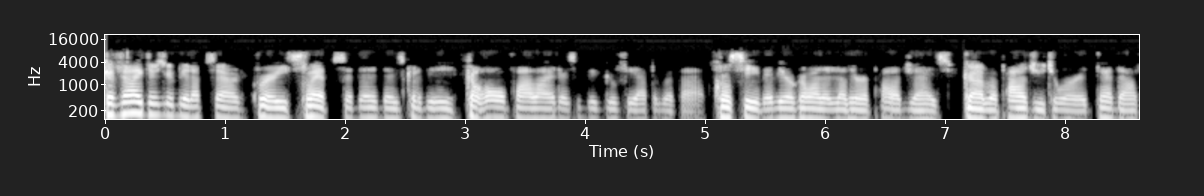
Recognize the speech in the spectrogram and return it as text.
I feel like there's going to be an episode where he slips, and then there's going to be a whole plotline or something goofy after with that. We'll see. Maybe he'll go on another apologize, um, apology tour and hand out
